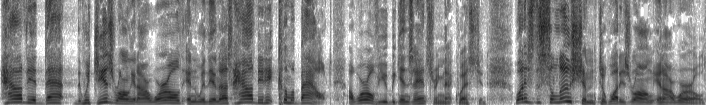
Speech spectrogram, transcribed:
How did that, which is wrong in our world and within us, how did it come about? A worldview begins answering that question. What is the solution to what is wrong in our world?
